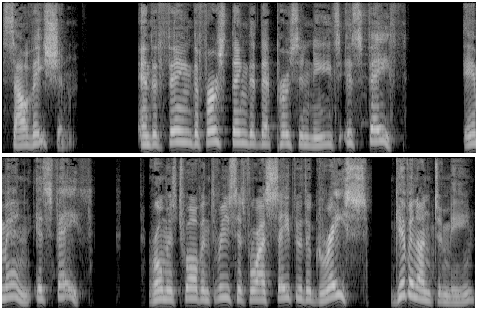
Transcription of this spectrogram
salvation. And the thing, the first thing that that person needs is faith. Amen. It's faith. Romans 12 and 3 says, For I say through the grace given unto me,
